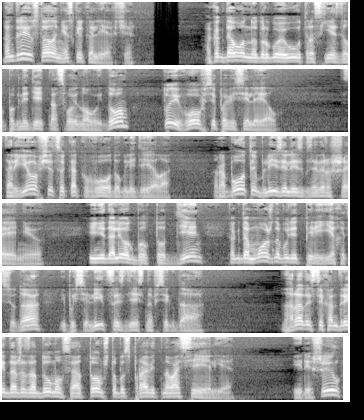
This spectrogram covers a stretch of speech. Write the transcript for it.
Андрею стало несколько легче. А когда он на другое утро съездил поглядеть на свой новый дом, то и вовсе повеселел. Старьевщица как в воду глядела. Работы близились к завершению. И недалек был тот день, когда можно будет переехать сюда и поселиться здесь навсегда. На радостях Андрей даже задумался о том, чтобы справить новоселье. И решил,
